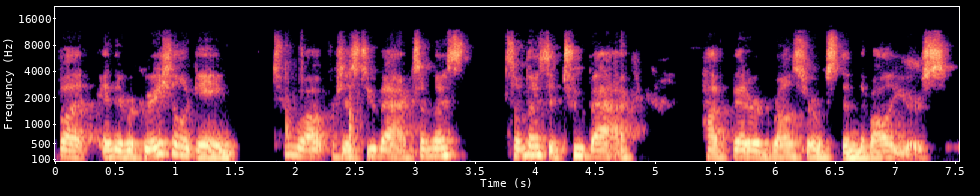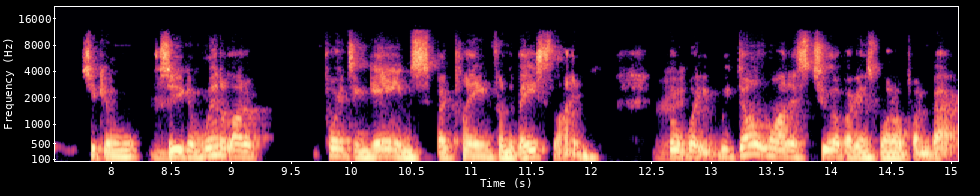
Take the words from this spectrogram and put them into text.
But in the recreational game, two up versus two back, sometimes sometimes the two back have better ground strokes than the volleyers. So you can so Mm. you can win a lot of points in games by playing from the baseline. But what we don't want is two up against one up, one back.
